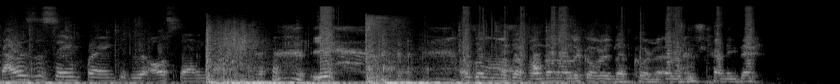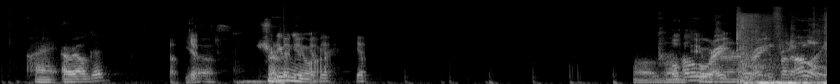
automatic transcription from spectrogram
that was the same frame because we were all standing up. Yeah. I was on myself and then I look over in that corner. Everyone's standing there. all right, are we all good? Yep. Yes. Sure. Ready Yep, you yep, are. yep, yep. Oh, Oh, wrong okay, corner. right, right in front of Oh, mine.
